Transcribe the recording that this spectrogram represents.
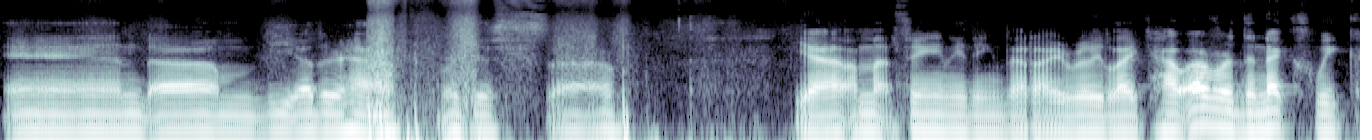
and um, the other half were just uh, yeah i'm not saying anything that i really like. However the next week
